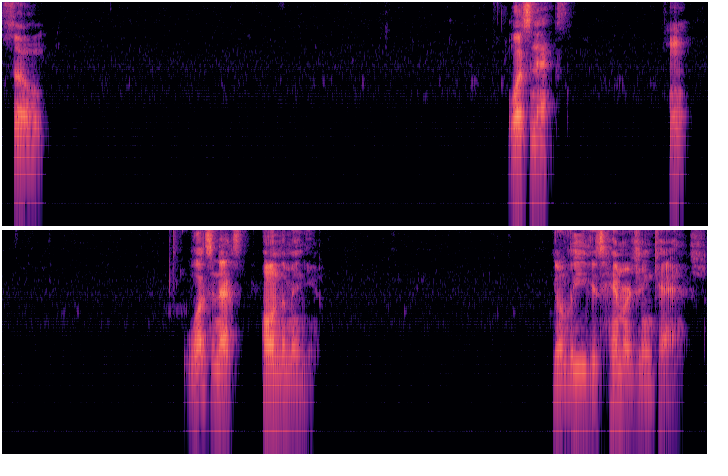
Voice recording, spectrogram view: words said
So What's next? Hmm? What's next on the menu? The league is hemorrhaging cash.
